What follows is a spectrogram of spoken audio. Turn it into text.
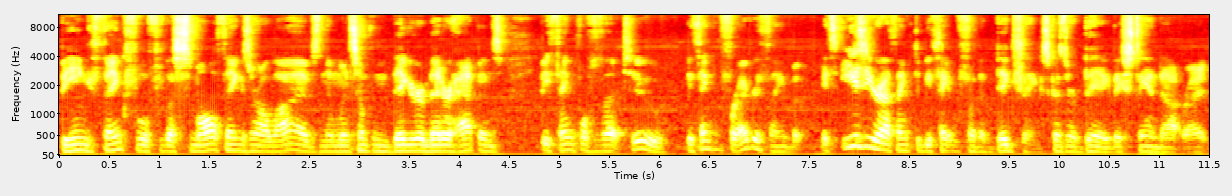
being thankful for the small things in our lives. And then when something bigger and better happens, be thankful for that too. Be thankful for everything, but it's easier, I think, to be thankful for the big things because they're big, they stand out, right?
